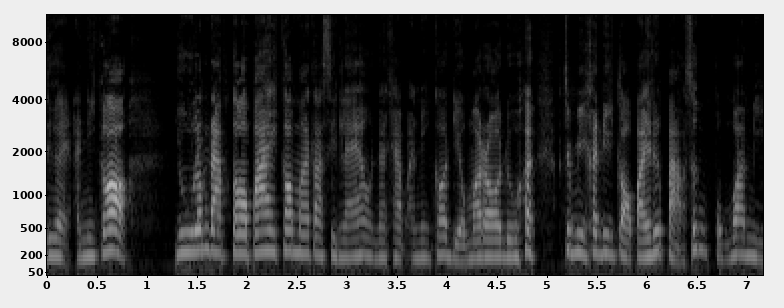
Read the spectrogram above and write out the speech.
เรื่อยๆ อันนี้ก็อยู่ลำดับต่อไปก็มาตัดสินแล้วนะครับ อันนี้ก็เดี๋ยวมารอดูว่าจะมีคดีต่อไปหรือเปล่า ซึ่งผมว่ามี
